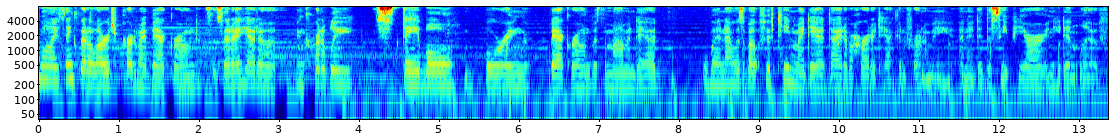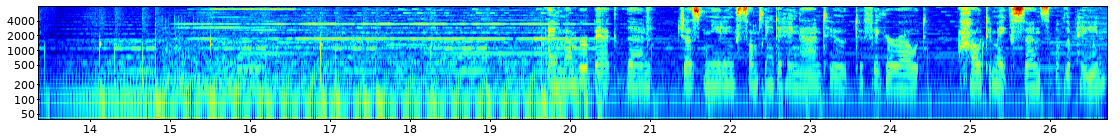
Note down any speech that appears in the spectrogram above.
Well, I think that a large part of my background is that I had an incredibly stable, boring background with the mom and dad. When I was about 15, my dad died of a heart attack in front of me, and I did the CPR, and he didn't live. I remember back then just needing something to hang on to, to figure out how to make sense of the pain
